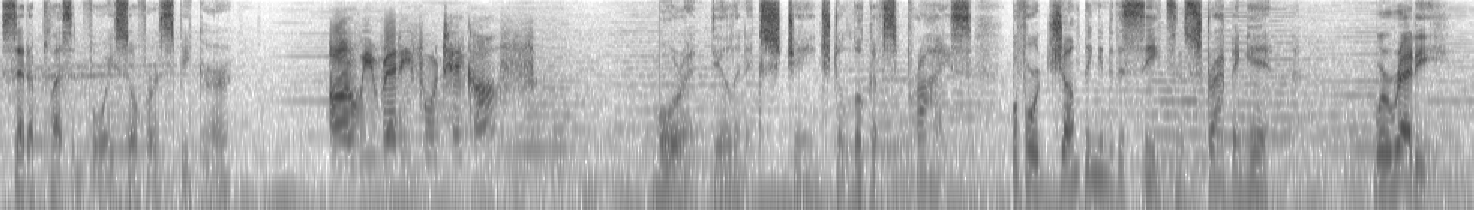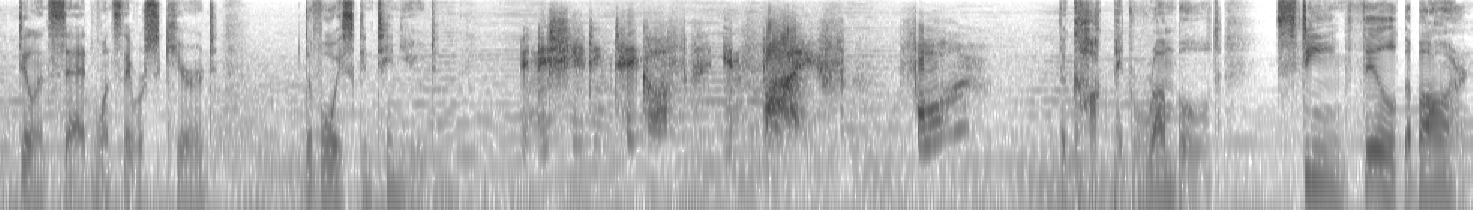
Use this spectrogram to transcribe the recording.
said a pleasant voice over a speaker. Are we ready for takeoff? Mora and Dylan exchanged a look of surprise before jumping into the seats and strapping in. We're ready, Dylan said once they were secured. The voice continued. Initiating takeoff in five, four, The cockpit rumbled. Steam filled the barn.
